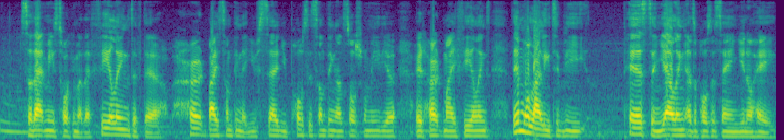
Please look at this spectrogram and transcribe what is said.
Mm. So that means talking about their feelings. If they're hurt by something that you said, you posted something on social media, it hurt my feelings. They're more likely to be pissed and yelling as opposed to saying, you know, hey,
